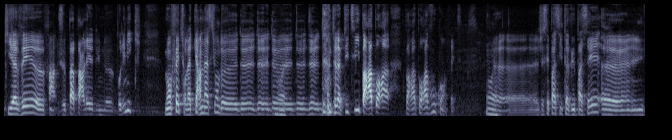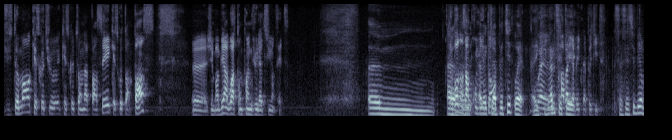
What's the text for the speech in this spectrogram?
qu'il y avait, enfin, je ne veux pas parler d'une polémique, mais en fait, sur la carnation de, de, de, de, de la petite fille par rapport à, par rapport à vous, quoi, en fait. Euh, je ne sais pas si tu as vu passer. Euh, justement, qu'est-ce que tu qu'est-ce que en as pensé? Qu'est-ce que tu en penses? Euh, J'aimerais bien avoir ton point de vue là-dessus, en fait. D'abord, dans un premier avec la petite, ouais, avec, avec la petite. Ça s'est super,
